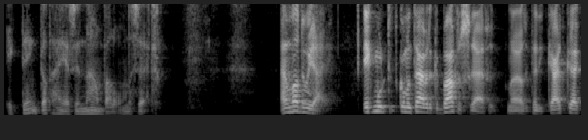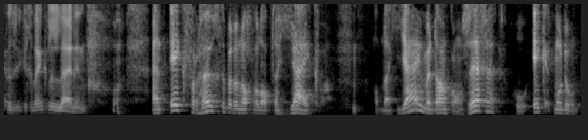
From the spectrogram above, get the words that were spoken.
Ik denk dat hij er zijn naam wel onder zet. En wat doe jij? Ik moet het commentaar bij de kabouters schrijven. Maar als ik naar die kaart kijk, dan zie ik er geen enkele lijn in. En ik verheugde me er nog wel op dat jij kwam. Omdat jij me dan kon zeggen hoe ik het moet doen.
